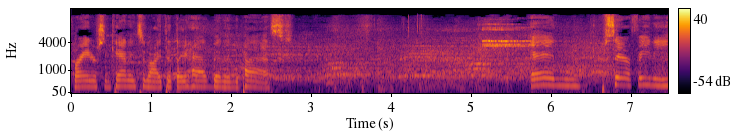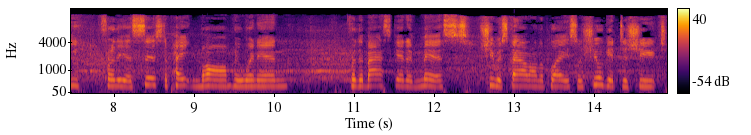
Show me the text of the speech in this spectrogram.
for Anderson County tonight that they have been in the past. And Serafini for the assist to Peyton Baum, who went in for the basket and missed. She was fouled on the play, so she'll get to shoot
